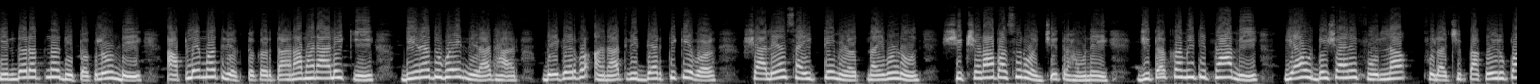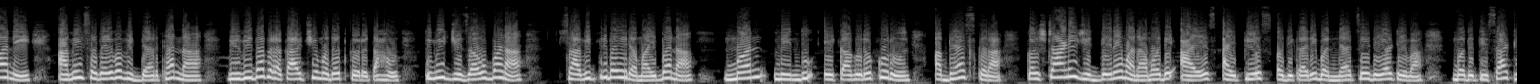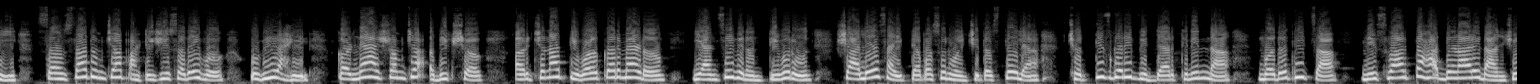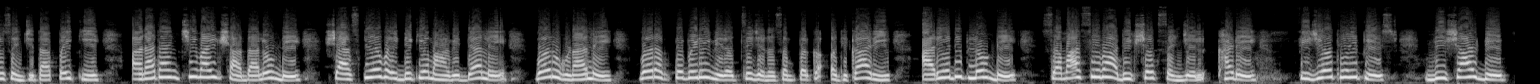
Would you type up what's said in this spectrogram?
हिंदरत्न दीपक लोंढे आपले मत व्यक्त करताना म्हणाले की दीनदुबळे निराधार बेघर व अनाथ विद्यार्थी केवळ शालेय साहित्य मिळत नाही म्हणून शिक्षणापासून वंचित राहू नये. जिथं कमी तिथं आम्ही. या उद्देशाने फुलना फुलाची पाकळी रूपाने आम्ही सदैव विद्यार्थ्यांना विविध प्रकारची मदत करत आहोत. तुम्ही जिजाऊ बना सावित्रीबाई रमाई बना मन मेंदू एकाग्र करून अभ्यास करा. कष्ट आणि जिद्दीने मनामध्ये I S I P S अधिकारी बनण्याचे ध्येय ठेवा. मदतीसाठी संस्था तुमच्या पाठीशी सदैव उभी राहील. कन्या आश्रमच्या अधीक्षक अर्चना तिवळकर मॅडम यांचे विनंतीवरून शालेय साहित्यापासून वंचित असलेल्या छत्तीस गरीब विद्यार्थिनींना मदतीचा निस्वार्थ हात देणारे दानशूर संचितापैकी अनाथांची बाई शारदा लोंढे शासकीय वैद्यकीय महाविद्यालय व रुग्णालय व रक्तपेढी मिरजचे जनसंपर्क अधिकारी आर्यदीप लोंढे समाजसेवा अधीक्षक संजय खाडे फिजिओथेरपिस्ट विशाल दीप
